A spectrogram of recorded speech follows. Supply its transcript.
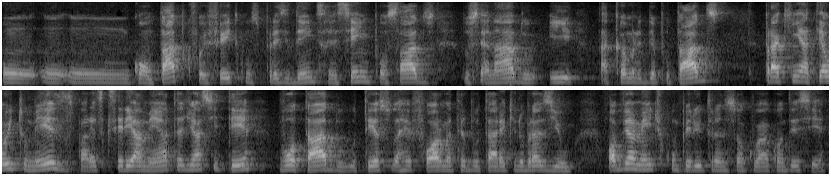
um, um, um, contato que foi feito com os presidentes recém-impossados do Senado e da Câmara de Deputados, para que em até oito meses, parece que seria a meta, já se ter votado o texto da reforma tributária aqui no Brasil obviamente com o período de transição que vai acontecer.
